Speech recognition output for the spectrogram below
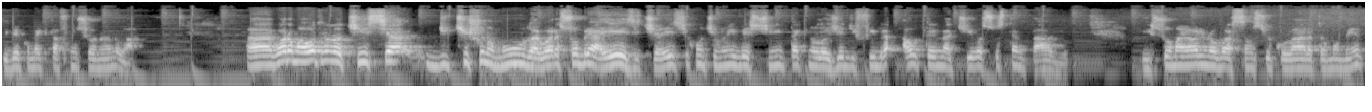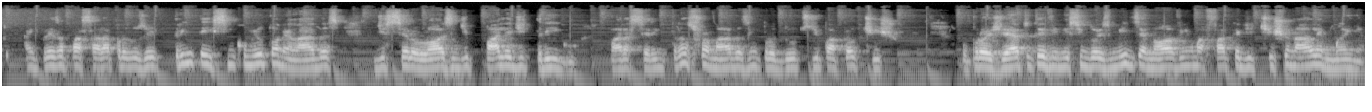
e ver como é que está funcionando lá. Agora, uma outra notícia de Ticho no mundo, agora é sobre a Exit. A Exit continua investindo em tecnologia de fibra alternativa sustentável. Em sua maior inovação circular até o momento, a empresa passará a produzir 35 mil toneladas de celulose de palha de trigo para serem transformadas em produtos de papel ticho o projeto teve início em 2019 em uma fábrica de tixo na Alemanha.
